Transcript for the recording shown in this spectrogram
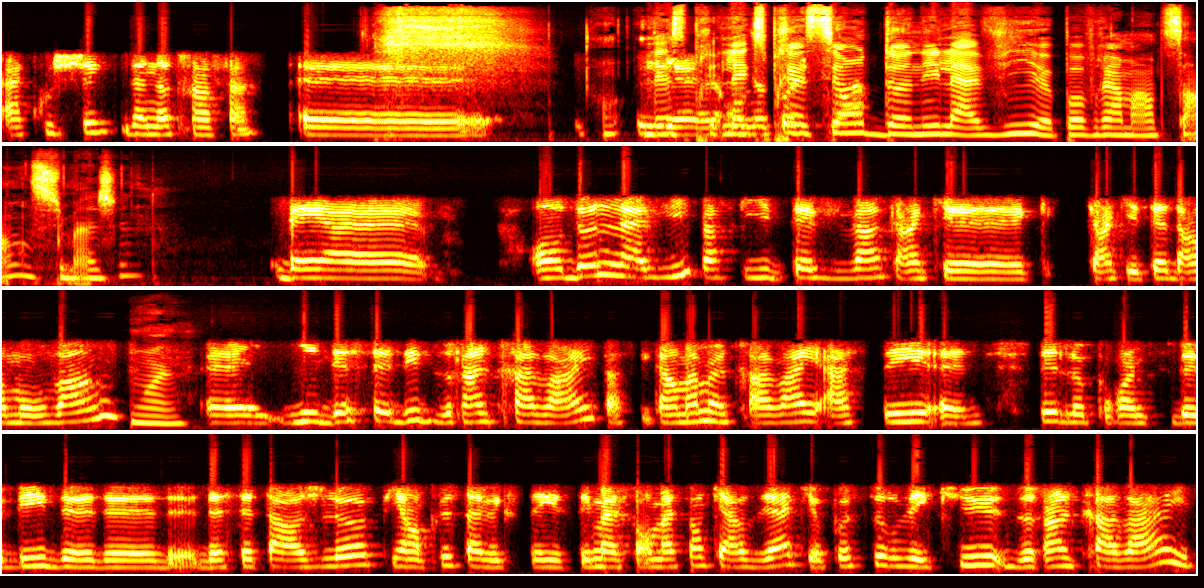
accoucher de notre enfant. L'expression donner la vie n'a pas vraiment de sens, j'imagine? Ben, euh, on donne la vie parce qu'il était vivant quand que, quand il était dans mon ventre. Euh, il est décédé durant le travail parce que c'est quand même un travail assez euh, difficile pour un petit bébé de, de, de, cet âge-là. Puis en plus, avec ses, malformations cardiaques, il n'a pas survécu durant le travail.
